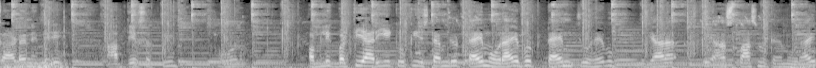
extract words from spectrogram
गार्डन है मेरे। आप देख सकते हैं पब्लिक बढ़ती आ रही है क्योंकि इस टाइम जो टाइम हो रहा है, वो टाइम जो है वो ग्यारह के आसपास में टाइम हो रहा है।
